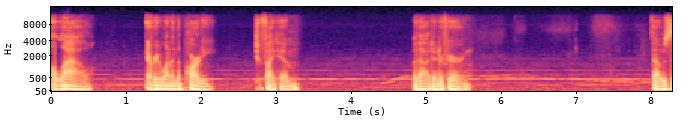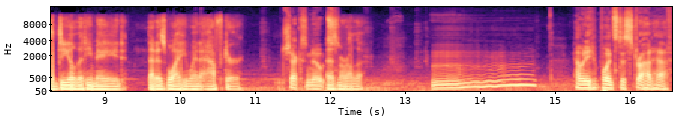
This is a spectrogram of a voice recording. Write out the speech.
allow everyone in the party to fight him without interfering. That was the deal that he made. That is why he went after Checks notes. Esmeralda. Mm, how many hit points does Strahd have?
